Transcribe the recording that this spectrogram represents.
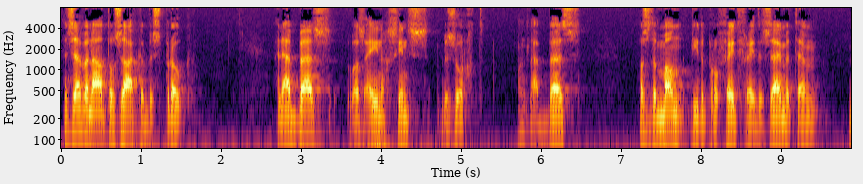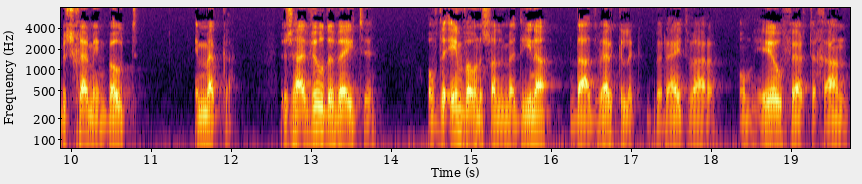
En ze hebben een aantal zaken besproken. Al-Abbas was enigszins bezorgd, want Al-Abbas was de man die de profeet, vrede zij met hem, bescherming bood in Mekka. Dus hij wilde weten of de inwoners van Medina daadwerkelijk bereid waren om heel ver te gaan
